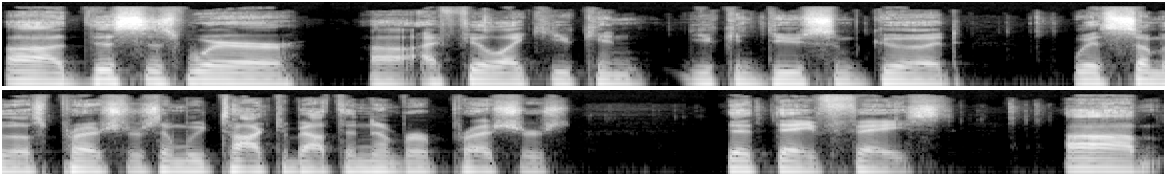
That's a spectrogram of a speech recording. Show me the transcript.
uh, this is where uh, I feel like you can you can do some good with some of those pressures. And we talked about the number of pressures that they've faced. Um,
